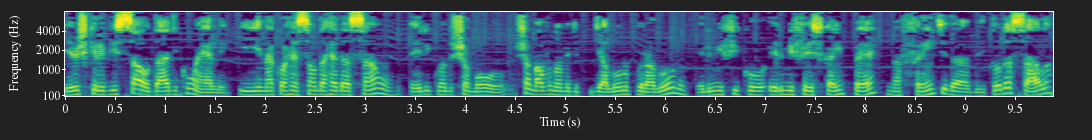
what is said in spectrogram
eu escrevi saudade com L. E na correção da redação, ele quando chamou, chamava o nome de, de aluno por aluno, ele me ficou, ele me fez ficar em pé na frente da, de toda a sala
